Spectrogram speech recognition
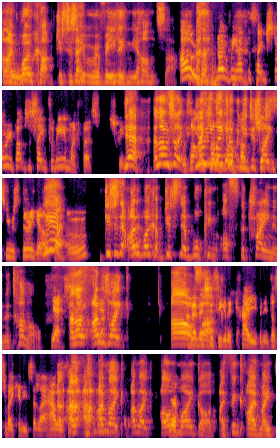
and I woke up just as they were revealing the answer. Oh no, we had the same story. That was the same for me in my first screen. Yeah, and I was like, Was you know, when you wake up and you're just like, as he was doing it. I Yeah. was like, oh just as they, I woke up just as they're walking off the train in the tunnel, yes. and I, I Yeah. was like, oh and then they're fuck. sitting in a cave, and it doesn't make any sense. Like, how is that? I, I'm like, I'm like, oh Yeah. my god! I think I've made,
